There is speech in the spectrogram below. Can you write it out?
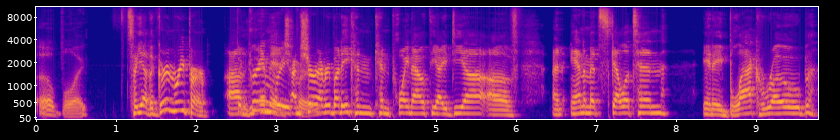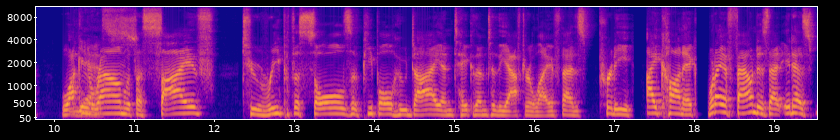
Oh boy. so yeah, the Grim Reaper. Um, the, Grim image. I'm sure everybody can can point out the idea of an animate skeleton in a black robe walking Yes. around with a scythe to reap the souls of people who die and take them to the afterlife. That is pretty iconic. What I have found is that it has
